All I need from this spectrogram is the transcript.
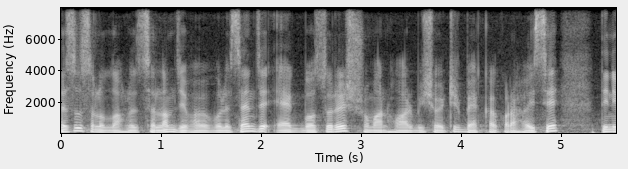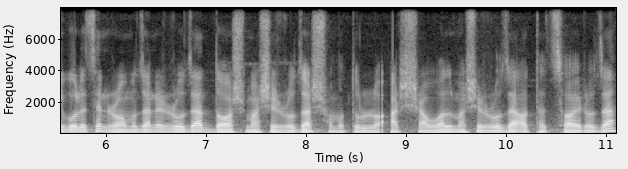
রসুল সাল্লাহ সাল্লাম যেভাবে বলেছেন যে, এক বছরের সমান হওয়ার বিষয়টির ব্যাখ্যা করা হয়েছে। তিনি বলেছেন, রমজানের রোজা দশ মাসের রোজার সমতুল্য, আর শাওয়াল মাসের রোজা অর্থাৎ ছয় রোজা,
